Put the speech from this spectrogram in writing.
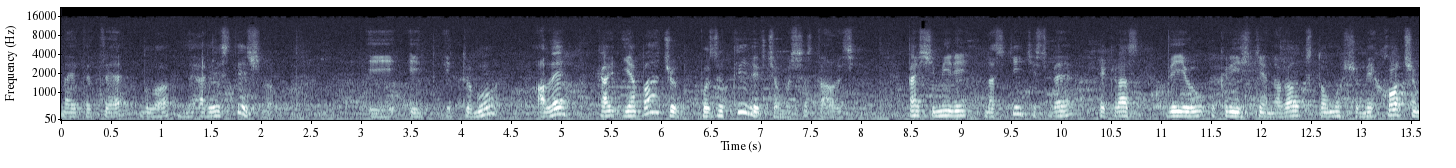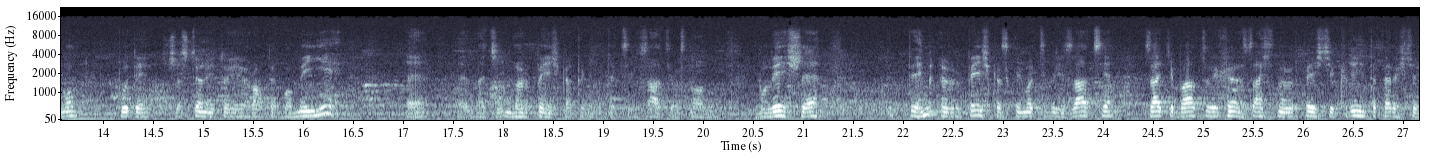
Знаєте, це було нереалістично. І, і, і тому, але я бачу позитиви в цьому, що сталося. Першій мірі настільки себе якраз виявив український народ тому, що ми хочемо бути частиною тої Європи, бо ми є е, е, європейська цивілізація в основному. Були ще тим європейська скажімо, цивілізація, заті багато е, західноєвропейських країн, тепер ще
